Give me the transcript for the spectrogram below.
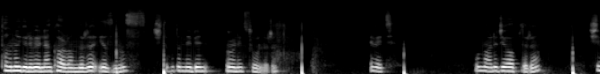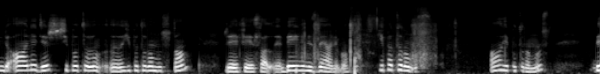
tanıma göre verilen kavramları yazınız. İşte bu da MEB'in örnek soruları. Evet. Bunlar da cevapları. Şimdi A nedir? E, hipotalamustan RF beynimizde yani bu. Hipotalamus A hipotalamus. B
